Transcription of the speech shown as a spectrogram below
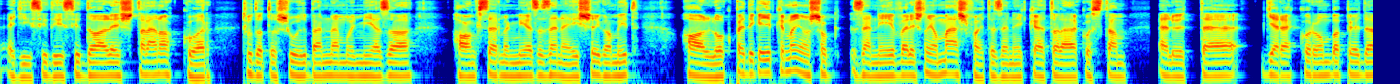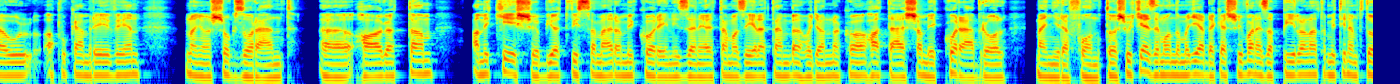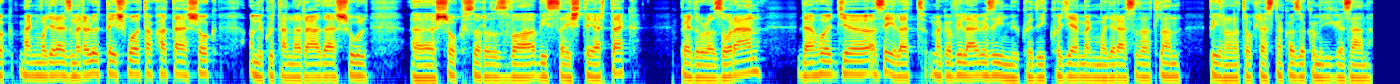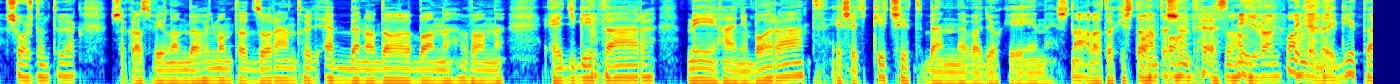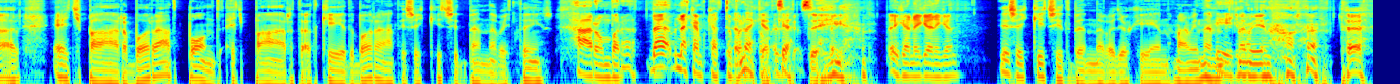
egy ECDC dal, és talán akkor tudatosult bennem, hogy mi az a hangszer, meg mi az a zeneiség, amit hallok, pedig egyébként nagyon sok zenével és nagyon másfajta zenékkel találkoztam előtte gyerekkoromban, például apukám révén nagyon sok Zoránt uh, hallgattam, ami később jött vissza már, amikor én is zenéltem az életemben, hogy annak a hatása még korábbról mennyire fontos. Úgyhogy ezzel mondom, hogy érdekes, hogy van ez a pillanat, amit én nem tudok megmagyarázni, mert előtte is voltak hatások, amik utána ráadásul uh, sokszorozva vissza is tértek, például az orán, de hogy az élet meg a világ az így működik, hogy ilyen megmagyarázhatatlan pillanatok lesznek azok, amik igazán sorsdöntőek. Csak az villant be, hogy mondtad Zoránt, hogy ebben a dalban van egy gitár, uh-huh. néhány barát, és egy kicsit benne vagyok én. És nálatok is talán Pontosan. pont ez van. Így van. Van Igen. egy gitár, egy pár barát, pont egy pár, tehát két barát, és egy kicsit benne vagy te is. Három barát, de nekem kettő barát. Neked kettő, igen. Igen, igen, igen és egy kicsit benne vagyok én. Mármint nem, nem én, hanem te.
